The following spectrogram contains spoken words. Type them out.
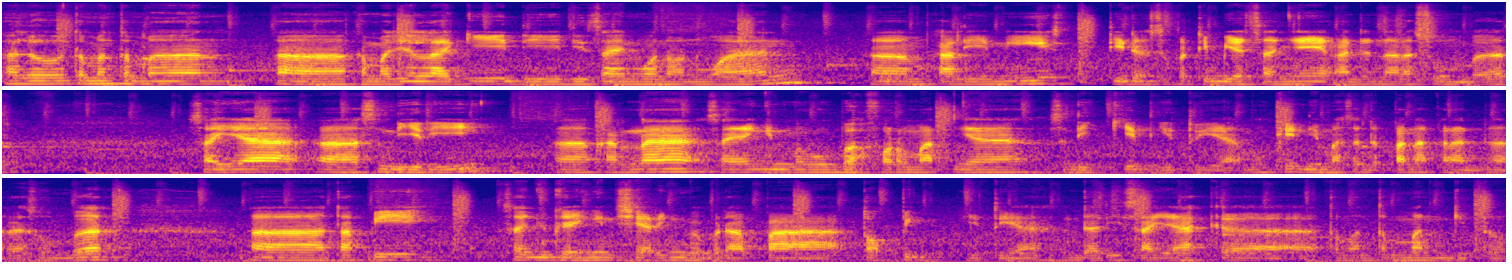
Halo teman-teman, uh, kembali lagi di Design One on One. Kali ini tidak seperti biasanya yang ada narasumber. Saya uh, sendiri uh, karena saya ingin mengubah formatnya sedikit gitu ya. Mungkin di masa depan akan ada narasumber, uh, tapi saya juga ingin sharing beberapa topik gitu ya dari saya ke teman-teman gitu.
